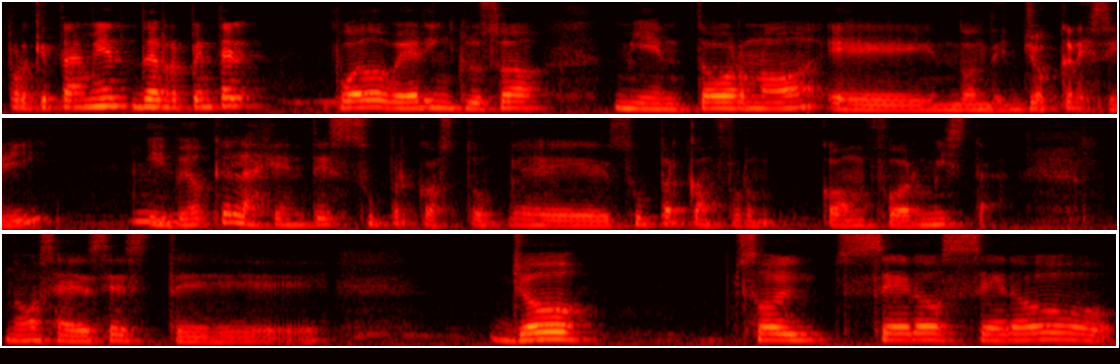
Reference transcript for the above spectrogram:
Porque también de repente puedo ver incluso mi entorno eh, en donde yo crecí y veo que la gente es súper eh, super conformista, ¿no? O sea, es este... Yo soy cero, cero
